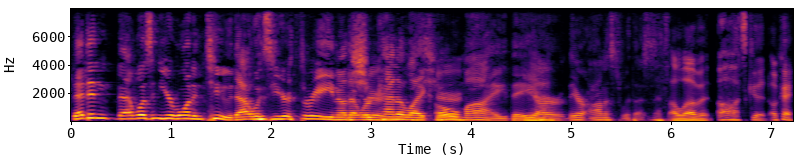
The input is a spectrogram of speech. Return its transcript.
that didn't that wasn't year one and two. That was year three. You know that Sure, we're kind of like, sure. oh my, they Yeah. are they're honest with us. That's, I love it. Oh, that's good. Okay.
